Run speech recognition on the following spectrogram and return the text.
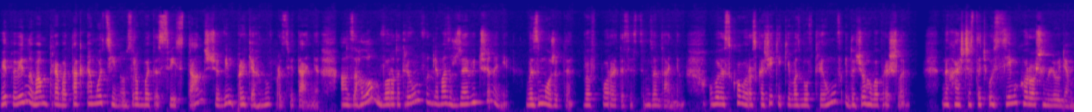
Відповідно, вам треба так емоційно зробити свій стан, щоб він притягнув процвітання. А загалом ворота тріумфу для вас вже відчинені. Ви зможете, ви впораєтеся з цим завданням. Обов'язково розкажіть, який у вас був тріумф і до чого ви прийшли. Нехай щастить усім хорошим людям,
